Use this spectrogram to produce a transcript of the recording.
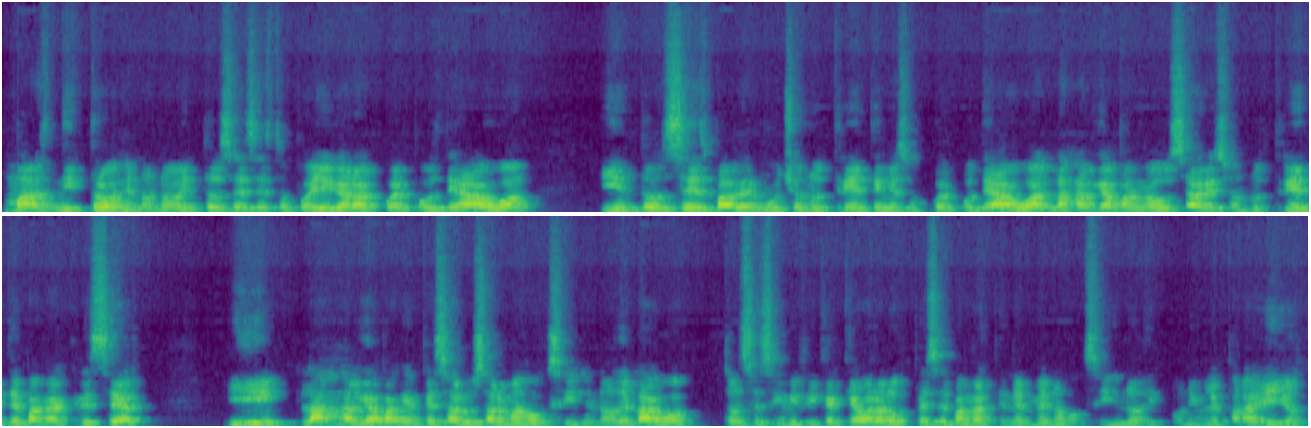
más nitrógeno, ¿no? Entonces esto puede llegar a cuerpos de agua y entonces va a haber mucho nutriente en esos cuerpos de agua, las algas van a usar esos nutrientes, van a crecer y las algas van a empezar a usar más oxígeno del agua. Entonces significa que ahora los peces van a tener menos oxígeno disponible para ellos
